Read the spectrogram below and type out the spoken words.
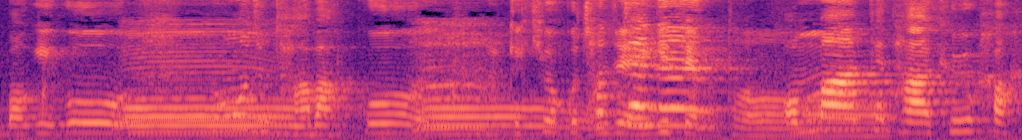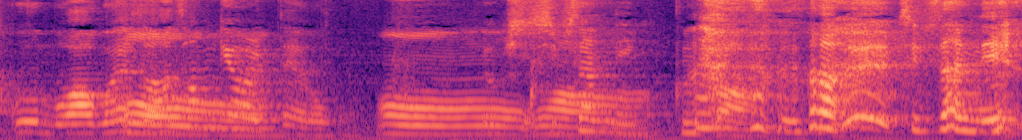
먹이고 어. 홍어 좀다 받고 어. 그렇게 키웠고 첫째는. 엄마한테 다 교육받고 뭐하고 해서 어. 3개월 때로 어. 역시 와. 집사님. 그러니까. 집사님.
